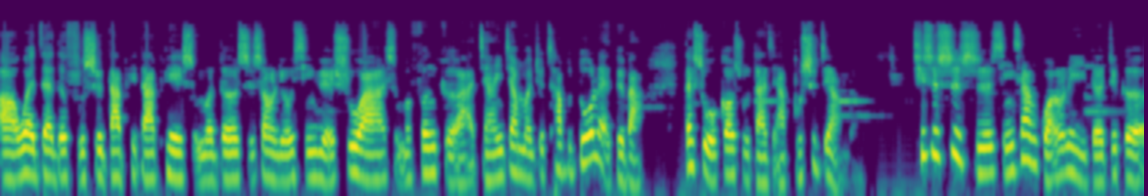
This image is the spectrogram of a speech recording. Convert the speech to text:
啊，外在的服饰搭配搭配什么的时尚流行元素啊，什么风格啊，讲一讲嘛就差不多了，对吧？但是我告诉大家不是这样的。其实事实形象管理的这个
